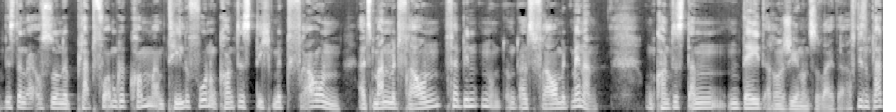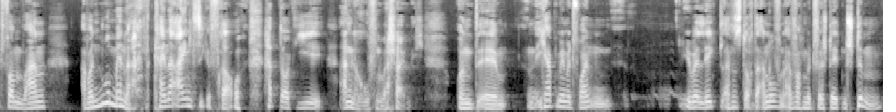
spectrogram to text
bist dann auf so eine Plattform gekommen am Telefon und konntest dich mit Frauen, als Mann mit Frauen verbinden und, und als Frau mit Männern und konntest dann ein Date arrangieren und so weiter. Auf diesen Plattformen waren aber nur Männer, keine einzige Frau hat dort je angerufen wahrscheinlich. Und ähm, ich habe mir mit Freunden überlegt, lass uns doch da anrufen, einfach mit verstellten Stimmen.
